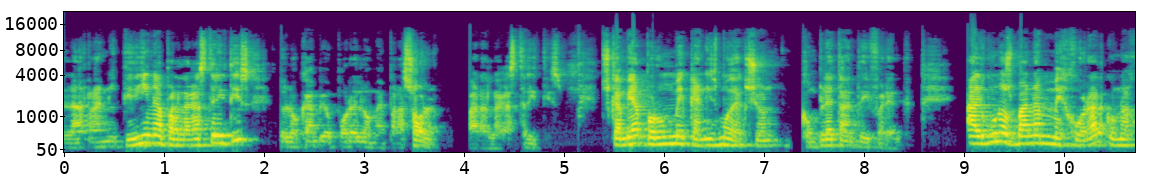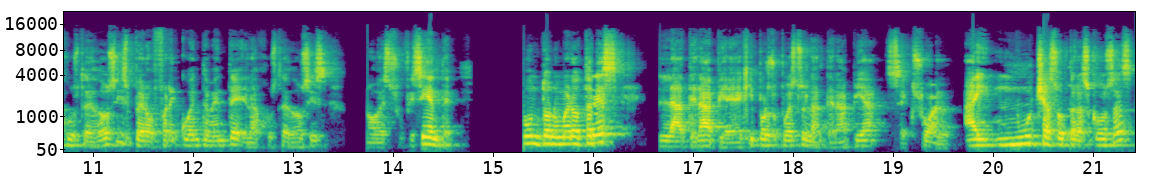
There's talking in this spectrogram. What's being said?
la ranitidina para la gastritis, lo cambio por el omeprazol para la gastritis. Entonces, cambiar por un mecanismo de acción completamente diferente. Algunos van a mejorar con un ajuste de dosis, pero frecuentemente el ajuste de dosis no es suficiente. Punto número tres, la terapia. Y aquí, por supuesto, la terapia sexual. Hay muchas otras cosas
